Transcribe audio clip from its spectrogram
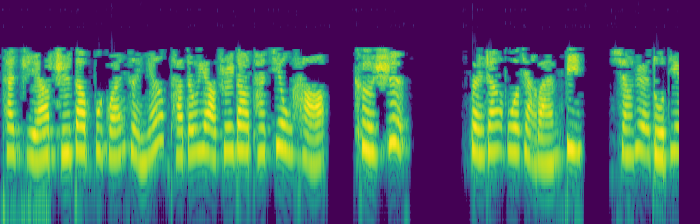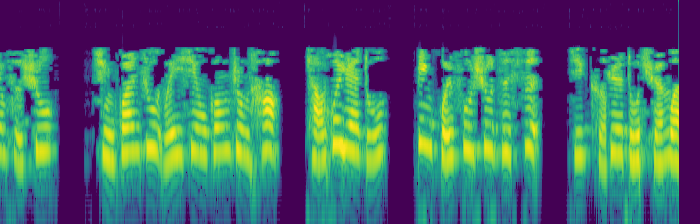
他只要知道不管怎样他都要追到他就好。可是，本章播讲完毕，想阅读电子书，请关注微信公众号“朝会阅读”，并回复数字四即可阅读全文。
